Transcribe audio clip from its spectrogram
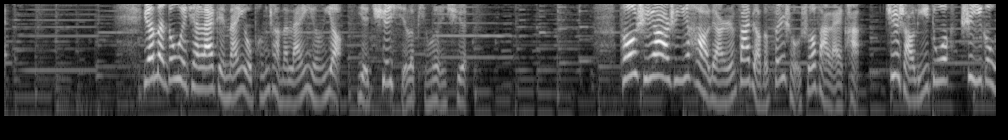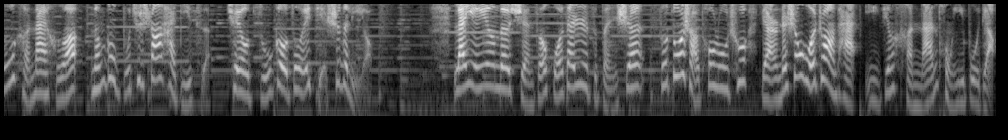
原本都会前来给男友捧场的蓝盈莹，也缺席了评论区。从十月二十一号两人发表的分手说法来看，聚少离多是一个无可奈何，能够不去伤害彼此，却又足够作为解释的理由。蓝盈莹的选择活在日子本身，则多少透露出两人的生活状态已经很难统一步调。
